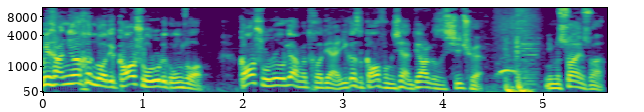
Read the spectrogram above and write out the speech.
为啥？你看很多的高收入的工作，高收入有两个特点，一个是高风险，第二个是稀缺。你们算一算，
